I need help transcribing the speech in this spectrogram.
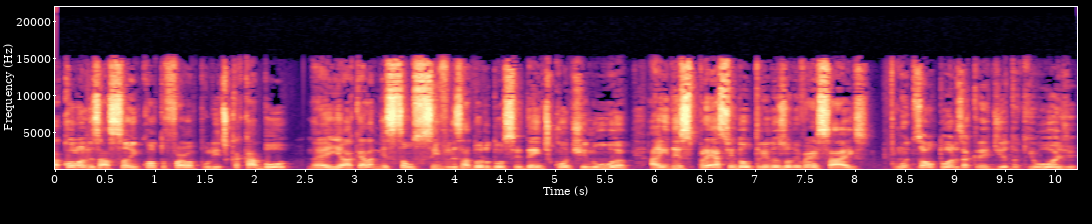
A colonização, enquanto forma política, acabou, né? E aquela missão civilizadora do Ocidente continua ainda expressa em doutrinas universais. Muitos autores acreditam que hoje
